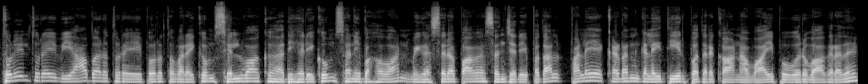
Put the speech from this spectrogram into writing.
தொழில்துறை வியாபாரத்துறையை பொறுத்த வரைக்கும் செல்வாக்கு அதிகரிக்கும். சனி பகவான் மிக சிறப்பாக சஞ்சரிப்பதால் பழைய கடன்களை தீர்ப்பதற்கான வாய்ப்பு உருவாகிறது.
